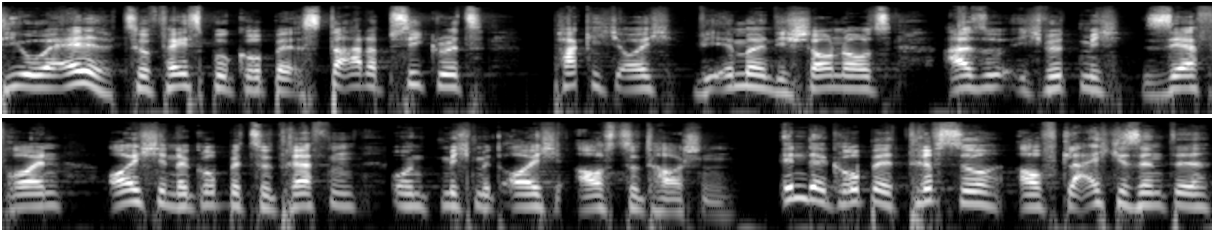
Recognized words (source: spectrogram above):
Die URL zur Facebook-Gruppe Startup Secrets packe ich euch wie immer in die Show Notes. Also ich würde mich sehr freuen, euch in der Gruppe zu treffen und mich mit euch auszutauschen. In der Gruppe triffst du auf gleichgesinnte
